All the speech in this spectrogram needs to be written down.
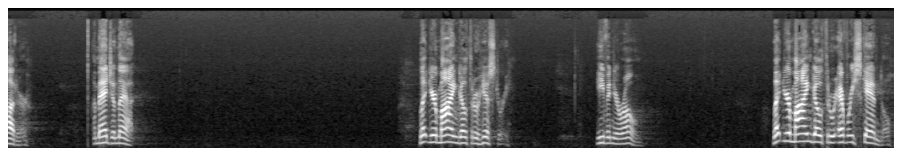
utter. Imagine that. Let your mind go through history, even your own. Let your mind go through every scandal.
